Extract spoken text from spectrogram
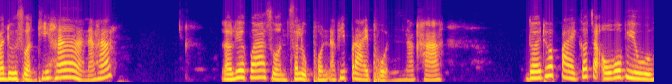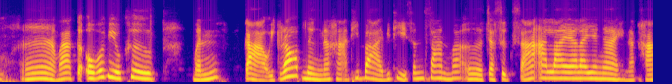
มาดูส่วนที่ 5 นะคะ เราเรียกว่าส่วนสรุปผลอภิปรายผลนะคะ โดยทั่วไปก็จะ overview ว่า overview คือเหมือนกล่าวอีกรอบหนึ่งนะคะอธิบายวิธีสั้นๆ ว่าเออจะศึกษาอะไรอะไรยังไงนะคะ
